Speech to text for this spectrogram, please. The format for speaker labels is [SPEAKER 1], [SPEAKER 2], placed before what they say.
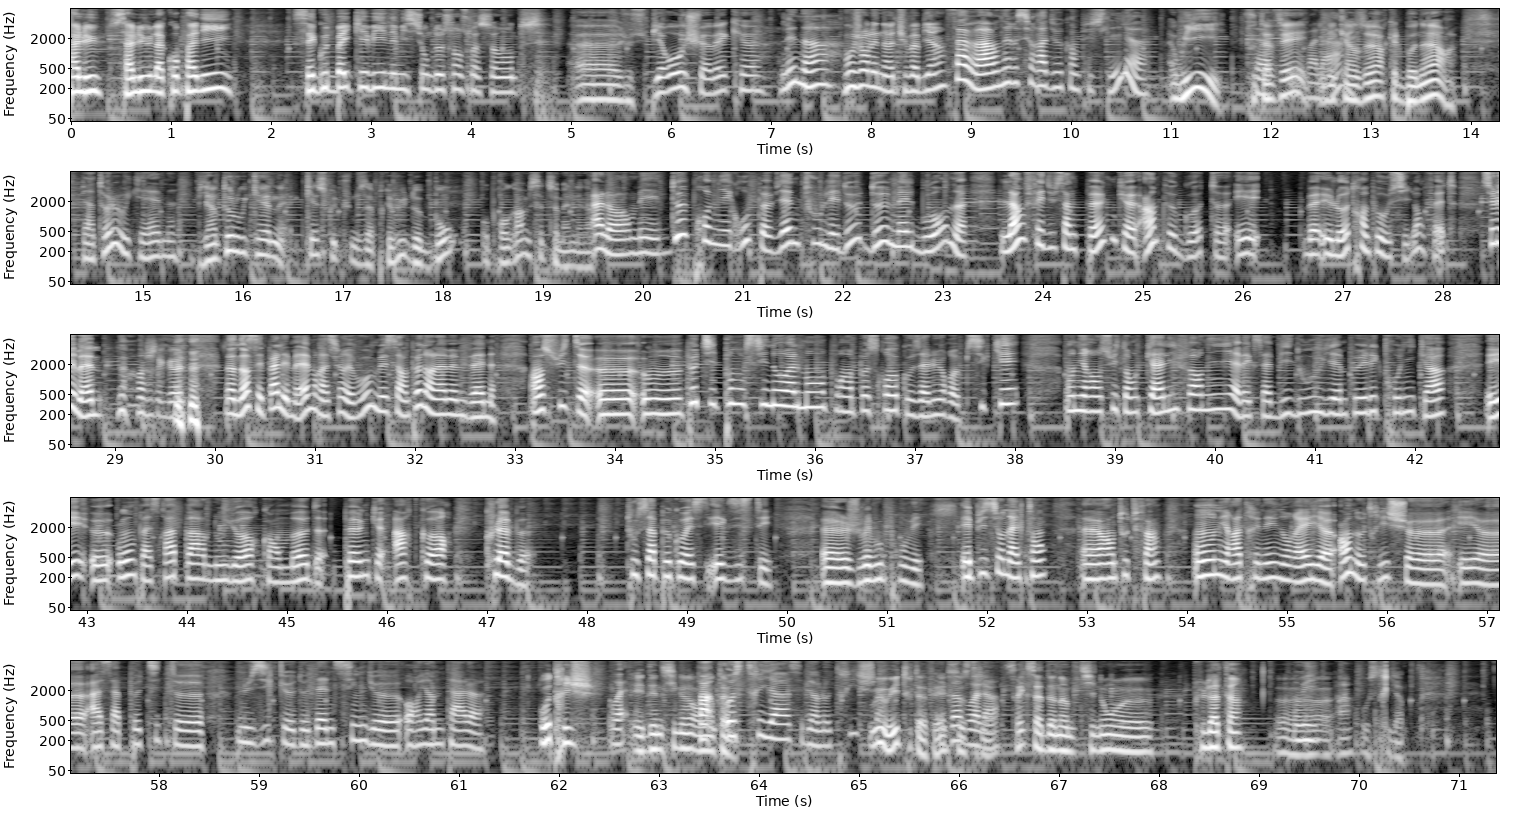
[SPEAKER 1] Salut, salut, la compagnie. C'est Goodbye Kevin, l'émission 260. Euh, je suis Pierrot, je suis avec. euh,
[SPEAKER 2] Léna,
[SPEAKER 1] Bonjour Léna, tu vas bien?
[SPEAKER 2] Ça va, on est sur Radio Campus Lille.
[SPEAKER 1] Ah Oui, tout
[SPEAKER 2] Ça,
[SPEAKER 1] à fait.
[SPEAKER 2] voilà.
[SPEAKER 1] Il est 15h, quel bonheur.
[SPEAKER 2] Bientôt le week-end.
[SPEAKER 1] Bientôt le week-end. Qu'est-ce que tu nous as prévu de bon au programme cette semaine, Léna?
[SPEAKER 2] Alors, mes deux premiers groupes viennent tous les deux de Melbourne. L'un fait du synth punk, un peu goth, et, et l'autre un peu aussi, en fait. C'est les mêmes. Non, je rigole. non, non, c'est pas les mêmes, rassurez-vous, mais c'est un peu dans la même veine. Ensuite, euh, un petit pont sino-allemand pour un post-rock aux allures euh, psyché. On ira ensuite en Californie avec sa bidouille un peu électronica. Et euh, on passera par New York en mode punk hardcore club. Tout ça peut coexister. Euh, je vais vous le prouver. Et puis si on a le temps, euh, en toute fin, on ira traîner une oreille euh, en Autriche euh, et à sa petite musique de dancing oriental.
[SPEAKER 1] Autriche
[SPEAKER 2] Ouais.
[SPEAKER 1] et Dancing
[SPEAKER 2] Enfin,
[SPEAKER 1] Oriental.
[SPEAKER 2] Austria, c'est bien l'Autriche.
[SPEAKER 1] Oui, oui, tout à fait.
[SPEAKER 2] Ben voilà.
[SPEAKER 1] C'est vrai que ça donne un petit nom plus latin.
[SPEAKER 2] Oui.
[SPEAKER 1] hein, Austria.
